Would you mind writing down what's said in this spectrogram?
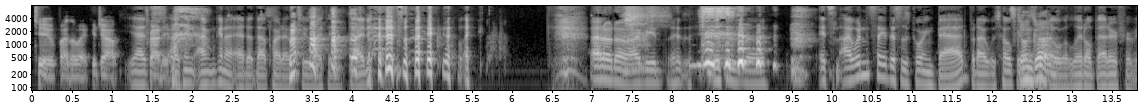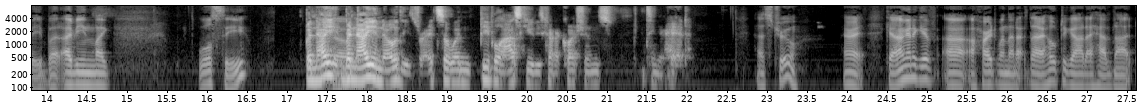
too. By the way, good job. Yeah, Proud of you. I think I'm gonna edit that part out too. I think I. It's like, like, I don't know. I mean, this is. Uh, it's. I wouldn't say this is going bad, but I was hoping this would go a little better for me. But I mean, like, we'll see. But now you, So- but now you know these, right? So when people ask you these kind of questions, it's in your head. That's true. All right. Okay, I'm gonna give uh, a hard one that I, that I hope to God I have not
